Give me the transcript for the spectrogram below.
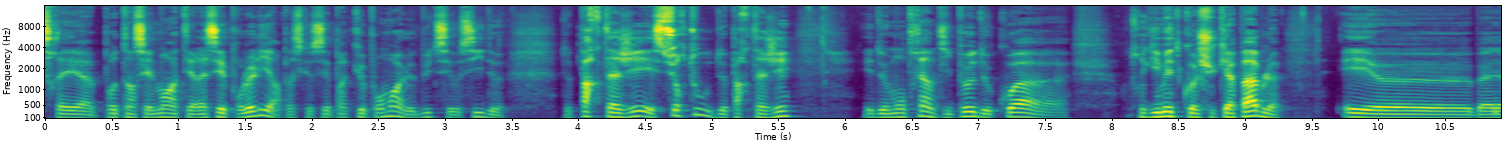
seraient euh, potentiellement intéressés pour le lire. Parce que c'est pas que pour moi. Le but, c'est aussi de, partager et surtout de partager et de montrer un petit peu de quoi, euh, entre guillemets, de quoi je suis capable et euh, bah,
